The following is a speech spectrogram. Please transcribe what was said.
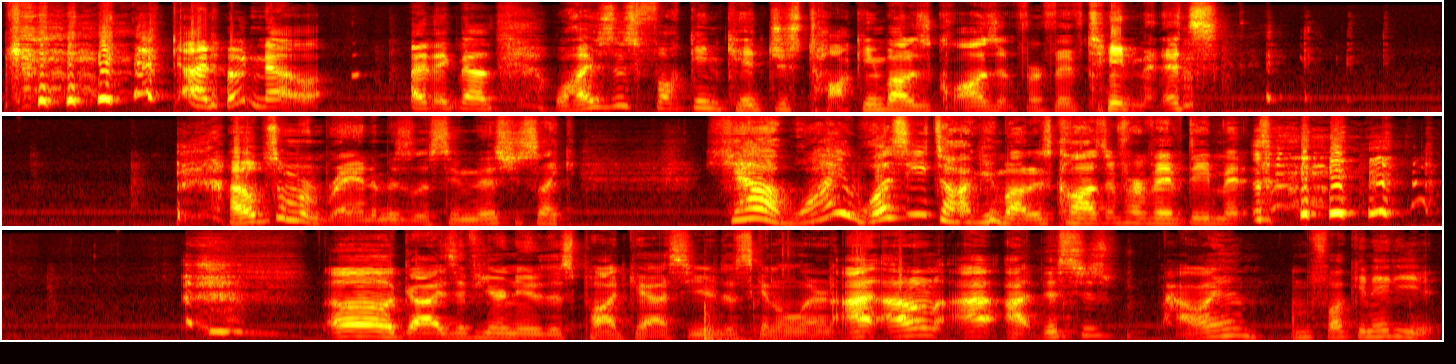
I don't know. I think that's why is this fucking kid just talking about his closet for 15 minutes? I hope someone random is listening to this, just like, yeah, why was he talking about his closet for 15 minutes? Oh, guys, if you're new to this podcast, you're just gonna learn. I, I don't. I, I this is how I am. I'm a fucking idiot.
